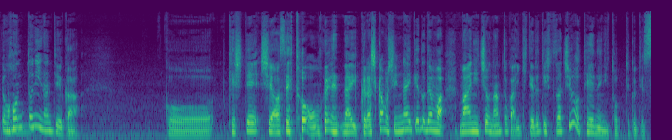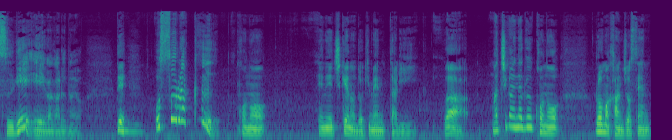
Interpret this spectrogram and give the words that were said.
でも本当になんていうか、こう、決して幸せと思えない暮らしかもしんないけど、でもまあ、毎日をなんとか生きてるって人たちを丁寧に撮っていくってすげえ映画があるのよ。で、おそらく、この NHK のドキュメンタリーは、間違いなくこのローマ環状線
